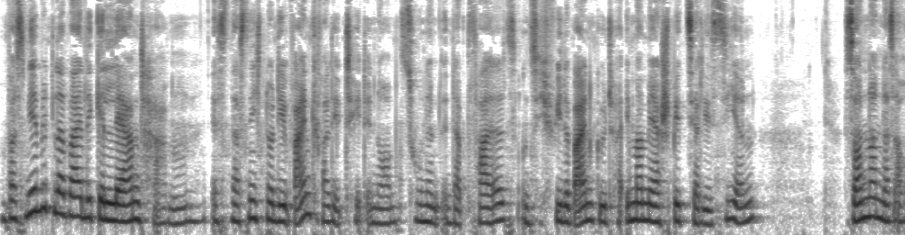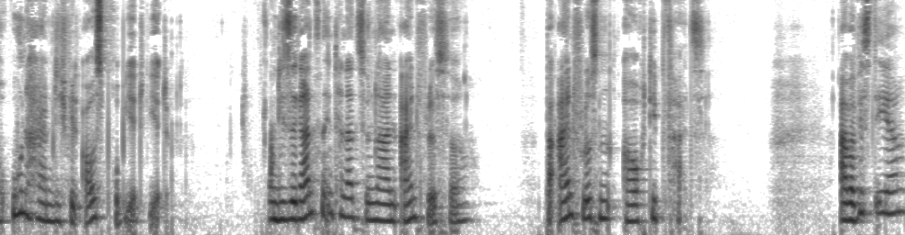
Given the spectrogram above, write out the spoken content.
Und was wir mittlerweile gelernt haben, ist, dass nicht nur die Weinqualität enorm zunimmt in der Pfalz und sich viele Weingüter immer mehr spezialisieren, sondern dass auch unheimlich viel ausprobiert wird. Und diese ganzen internationalen Einflüsse beeinflussen auch die Pfalz. Aber wisst ihr,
